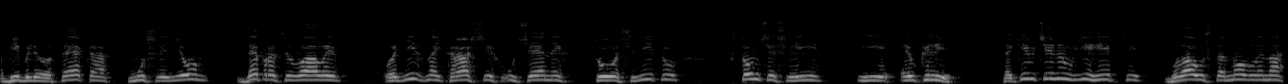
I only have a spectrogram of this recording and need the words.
бібліотека, мусейон, де працювали одні з найкращих учених того світу, в тому числі і Евклід. Таким чином, в Єгипті була установлена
